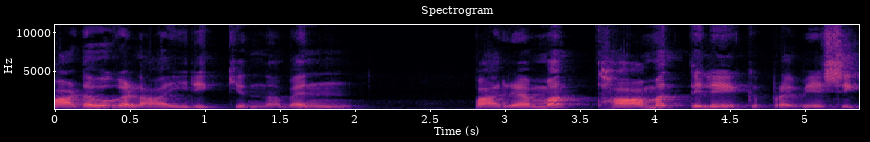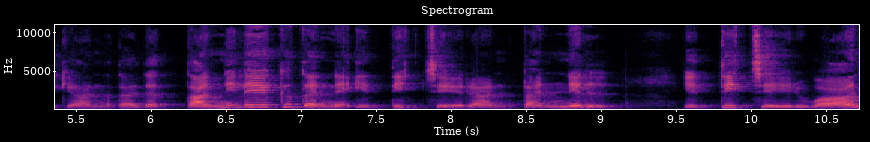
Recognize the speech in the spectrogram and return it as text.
പടവുകളായിരിക്കുന്നവൻ. പരമധാമത്തിലേക്ക് പ്രവേശിക്കാൻ അതായത് തന്നിലേക്ക് തന്നെ എത്തിച്ചേരാൻ തന്നിൽ എത്തിച്ചേരുവാൻ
